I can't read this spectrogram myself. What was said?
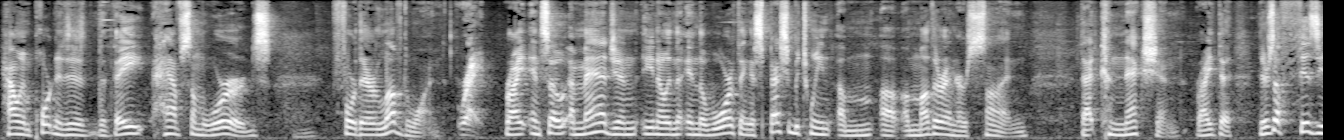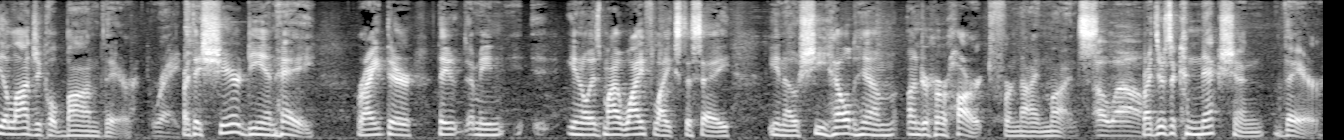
how important it is that they have some words for their loved one. Right. right? And so imagine you know in the in the war thing especially between a, a mother and her son that connection right? That there's a physiological bond there. Right. right? They share dna right? They're they i mean you know as my wife likes to say you know she held him under her heart for nine months. Oh, wow. right? There's a connection there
